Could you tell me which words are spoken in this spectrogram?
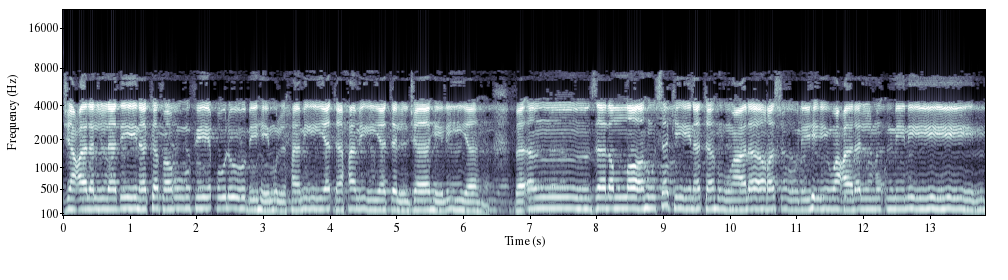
جعل الذين كفروا في قلوبهم الحمية حمية الجاهلية فأنزل الله سكينته على رسوله وعلى المؤمنين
